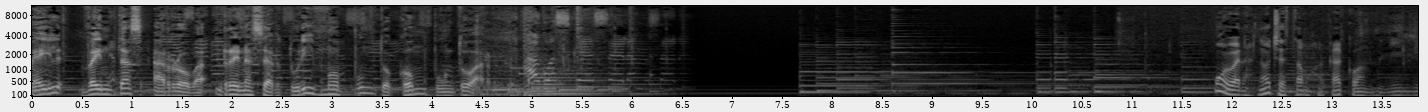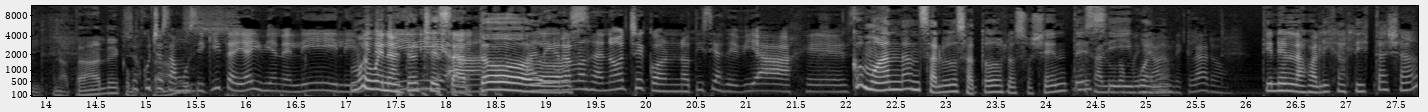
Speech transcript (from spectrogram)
Email ventas arroba renacerturismo.com.ar Muy buenas noches, estamos acá con Lili Natale. ¿cómo Yo escucho esa estás? musiquita y ahí viene Lili. Muy Viene buenas Lili noches a todos. alegrarnos la noche con noticias de viajes. ¿Cómo andan? Saludos a todos los Un oyentes. saludo y muy bueno, grande, claro. ¿Tienen las valijas listas ya?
